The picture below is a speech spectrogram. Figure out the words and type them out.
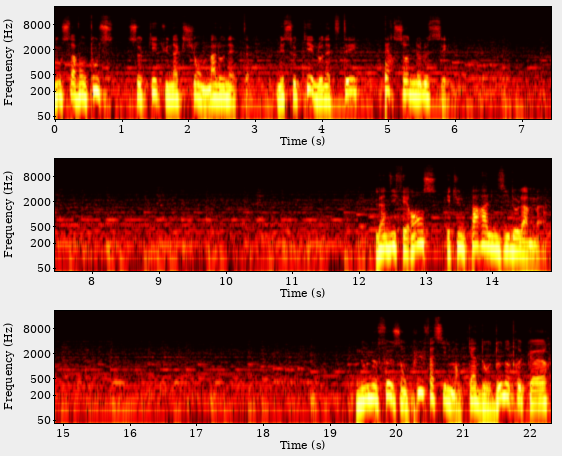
Nous savons tous ce qu'est une action malhonnête, mais ce qu'est l'honnêteté, personne ne le sait. L'indifférence est une paralysie de l'âme. Nous ne faisons plus facilement cadeau de notre cœur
